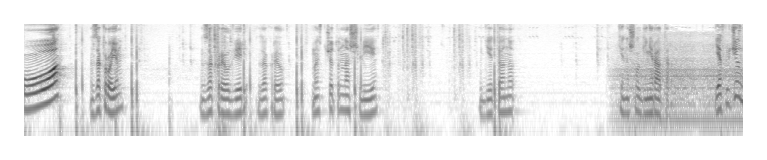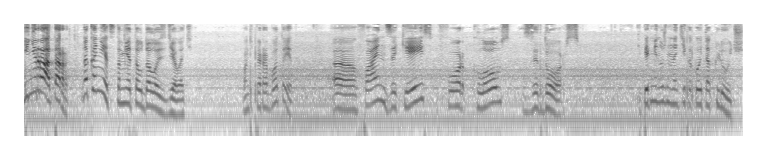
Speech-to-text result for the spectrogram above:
О! Закроем. Закрыл дверь, закрыл. Мы что-то нашли. Где-то оно... Я нашел генератор. Я включил генератор! Наконец-то мне это удалось сделать. Он теперь работает? Uh, find the case for close the doors. Теперь мне нужно найти какой-то ключ.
